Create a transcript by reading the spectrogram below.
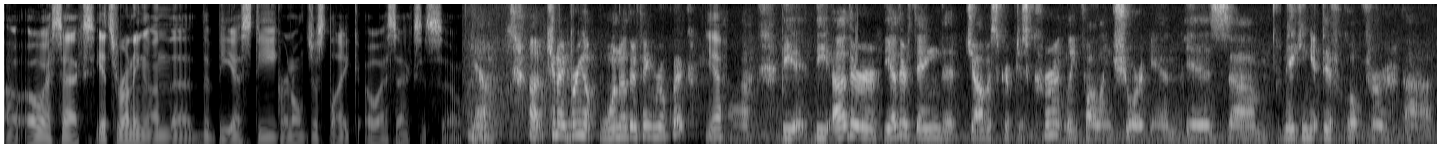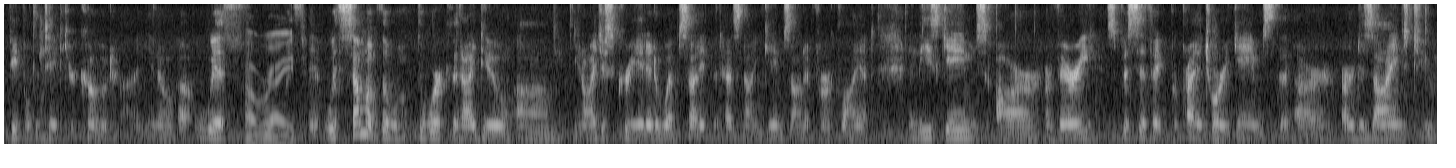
uh, OS X, it's running on the the BSD kernel just like OS X is. So Yeah. Uh, can I bring up one other thing real quick? yeah, Uh, the the other the other thing that JavaScript is currently falling short in is um, making it difficult for uh, people to take your code. Uh, you know, uh, with oh right, with some of the the work that I do, um, you know, I just created a website that has nine games on it for a client, and these games are are very specific proprietary games that are are designed to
